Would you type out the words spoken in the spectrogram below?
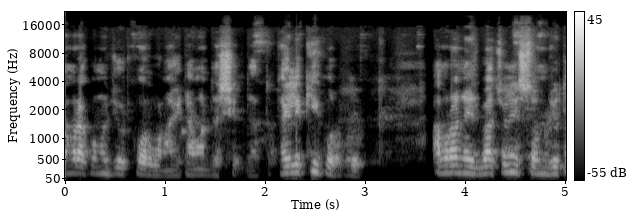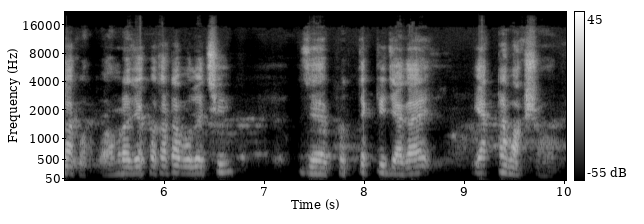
আমরা কোনো জোট করব না এটা আমাদের সিদ্ধান্ত। তাইলে কি করব? আমরা নির্বাচনী সমঝোতা করব। আমরা যে কথাটা বলেছি যে প্রত্যেকটি জায়গায় একটা বাক্স হবে।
